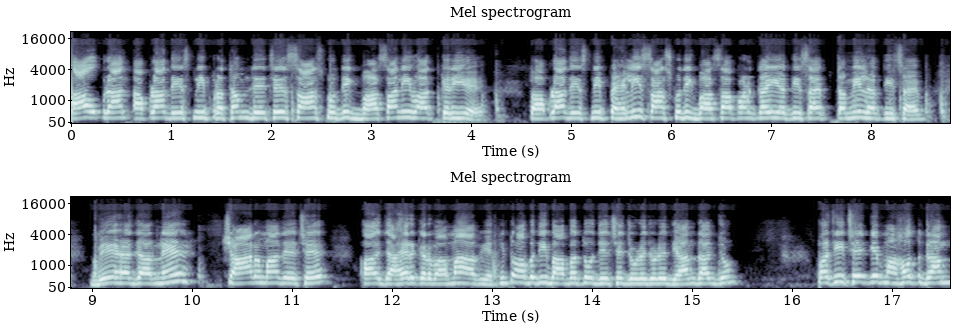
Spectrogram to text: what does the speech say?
આ ઉપરાંત આપણા દેશની પ્રથમ જે છે, સાંસ્કૃતિક ભાષાની વાત કરીએ, તો આપણા દેશની પહેલી સાંસ્કૃતિક ભાષા પણ કઈ હતી સાહેબ? તમિલ હતી સાહેબ. બે હજાર ને ચારમાં જે છે આ જાહેર કરવામાં આવી હતી. તો આ બધી બાબતો જે છે, જોડે જોડે ધ્યાન રાખજો. પછી છે કે માહોત ગામ,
